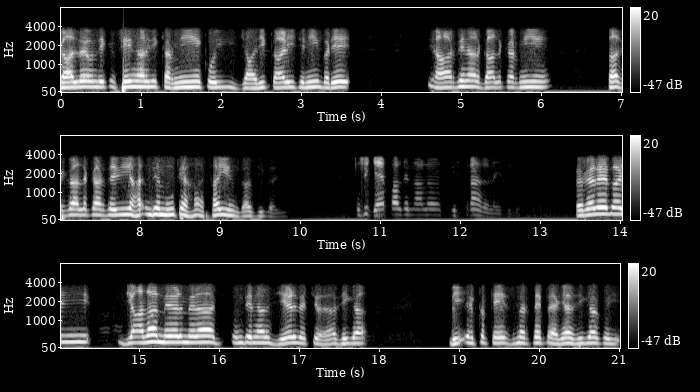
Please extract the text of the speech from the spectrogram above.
ਗੱਲ ਉਹਦੀ ਕਿਸੇ ਨਾਲ ਵੀ ਕਰਨੀ ਹੈ ਕੋਈ ਜਾਰੀ ਕਾਲੀ ਚ ਨਹੀਂ ਬੜੇ ਯਾਰ ਦੇ ਨਾਲ ਗੱਲ ਕਰਨੀ ਹੈ। ਬਸ ਗੱਲ ਕਰਦੇ ਵੀ ਉਹਦੇ ਮੂੰਹ ਤੇ ਹਾਸਾ ਹੀ ਹੁੰਦਾ ਸੀਗਾ ਜੀ। ਤੁਸੀਂ ਜੈਪਾਲ ਦੇ ਨਾਲ ਕਿਸ ਤਰ੍ਹਾਂ ਰਲੇ ਸੀ ਰਲੇ ਬਾਈ ਜ਼ਿਆਦਾ ਮੇਲ ਮੇਰਾ ਉਹਦੇ ਨਾਲ ਜੇਲ੍ਹ ਵਿੱਚ ਹੋਇਆ ਸੀਗਾ। ਵੀ ਇੱਕ ਕੇਸ ਮੇਰੇ ਤੇ ਪੈ ਗਿਆ ਸੀਗਾ ਕੋਈ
